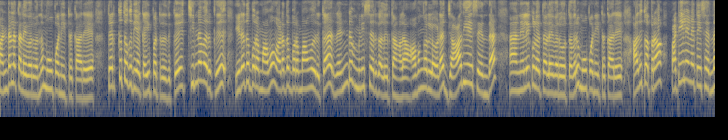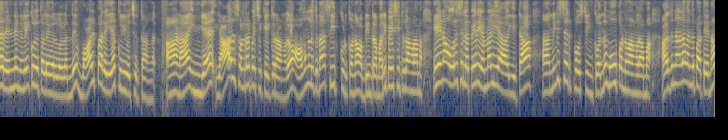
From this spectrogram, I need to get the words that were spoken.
மண்டல தலைவர் வந்து மூவ் பண்ணிட்டு இருக்காரு. தெற்கு தொகுதியை கைப்பற்றுறதுக்கு சின்னவருக்கு இடதுபுறமாகவும் வடதுபுறமாகவும் இருக்க ரெண்டு மினிஸ்டர்கள் இருக்காங்களா? அவங்களோட ஜாதியை சேர்ந்த நிலைக்குழு தலைவர் ஒருத்தவர் மூவ் பண்ணிகிட்ருக்காரு அதுக்கப்புறம் பட்டியலினத்தை சேர்ந்த ரெண்டு நிலைக்குழு தலைவர்கள் வந்து வால்பறைய குறி வச்சிருக்காங்க. ஆனால் இங்கே யார் சொல்கிற பேச்சை கேட்குறாங்களோ அவங்களுக்கு தான் சீட் கொடுக்கணும் அப்படின்ற மாதிரி பேசிகிட்டு இருக்காங்களாமா. ஏன்னா ஒரு சில பேர் எம்எல்ஏ ஆகிட்டா மினிஸ்டர் போஸ்டிங்க்கு வந்து மூவ் பண்ணுவாங்களாமா. அதனால வந்து பார்த்தீங்கன்னா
